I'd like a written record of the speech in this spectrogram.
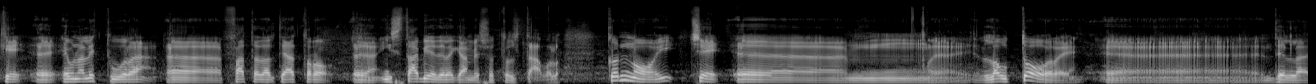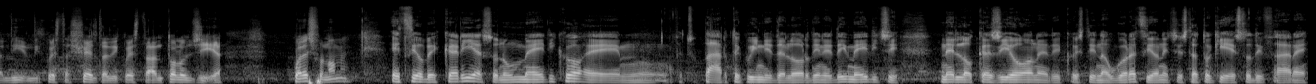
che eh, è una lettura eh, fatta dal teatro eh, Instabile delle gambe sotto il tavolo. Con noi c'è ehm, eh, l'autore eh, di, di questa scelta, di questa antologia, Qual è il suo nome? Ezio Beccaria, sono un medico e mh, mm, faccio parte quindi dell'Ordine dei Medici. Nell'occasione di questa inaugurazione ci è stato chiesto di fare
